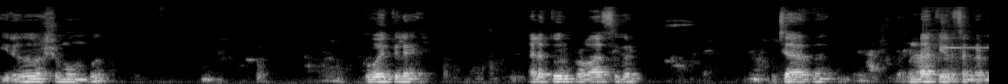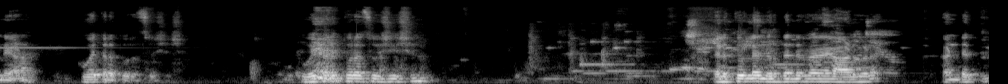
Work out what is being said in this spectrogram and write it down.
ഇരുപത് വർഷം മുമ്പ് കുവൈത്തിലെ എലത്തൂർ പ്രവാസികൾ ചേർന്ന് ഉണ്ടാക്കിയ ഒരു സംഘടനയാണ് Kuwait Elathur association. Kuwait Elathur association എലത്തൂരിലെ നിർധനരായ ആളുകളെ കണ്ടെത്തി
